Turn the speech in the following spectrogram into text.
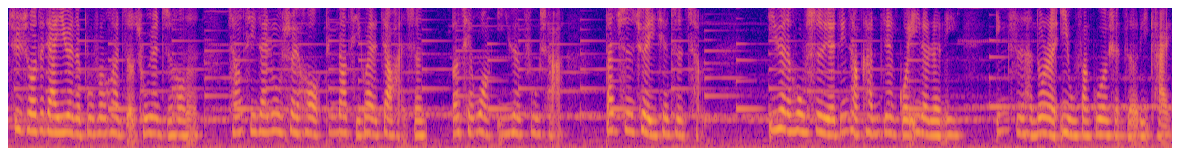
据说这家医院的部分患者出院之后呢，长期在入睡后听到奇怪的叫喊声，而前往医院复查，但是却一切正常。医院的护士也经常看见诡异的人影，因此很多人义无反顾地选择离开。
